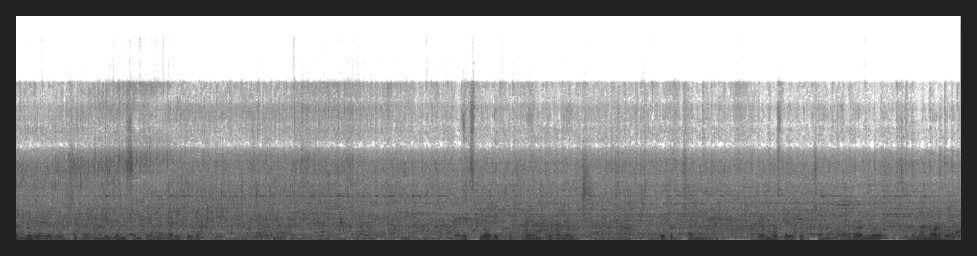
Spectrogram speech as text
ಅದ್ಭುತ ವೀಕ್ಷಕರು, ನೋಡಿ ಜನಸಂಖ್ಯೆ ಎಲ್ಲ ಯಾವ ರೀತಿ ಇದೆ explore with Prem Prabala YouTube channel Prem Basle YouTube channel. ಅವರಲ್ಲೂ ಇದನ್ನು ನೋಡ್ಬೋದು.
